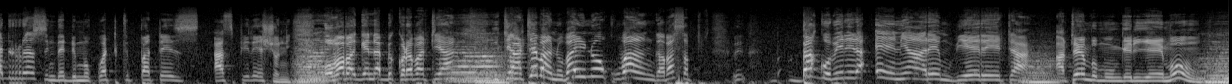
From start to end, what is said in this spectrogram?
addressing the Democratic Party's aspiration. oba bagenda bikola batya? Nti ate bano balina okuba nga bagoberera NRM byereeta ate mbu mu ngeri y'emu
